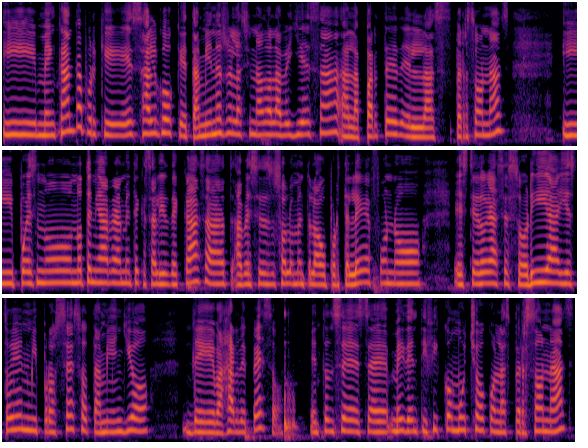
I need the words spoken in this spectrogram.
y me encanta porque es algo que también es relacionado a la belleza, a la parte de las personas. Y pues no, no tenía realmente que salir de casa. A veces solamente lo hago por teléfono, este, doy asesoría y estoy en mi proceso también yo de bajar de peso. Entonces eh, me identifico mucho con las personas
